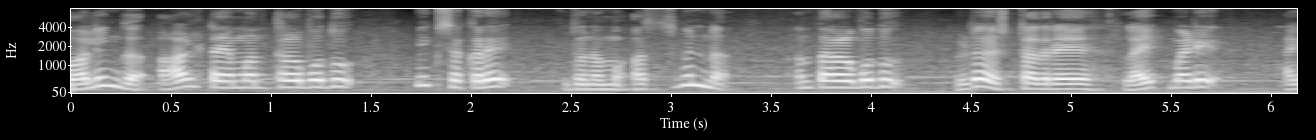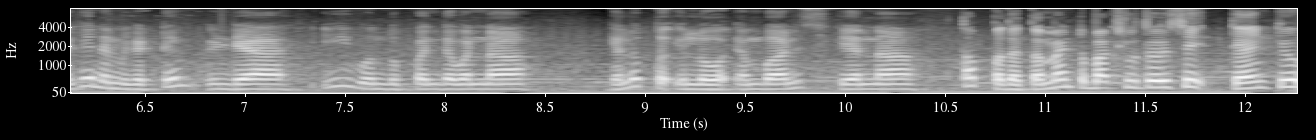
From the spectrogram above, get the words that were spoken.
ಬೌಲಿಂಗ್ ಆಲ್ ಟೈಮ್ ಅಂತ ಹೇಳ್ಬೋದು. ವೀಕ್ಷಕರೇ, ಇದು ನಮ್ಮ ಅಶ್ವಿನ್ ಅಂತ ಹೇಳ್ಬೋದು. ವಿಡಿಯೋ ಇಷ್ಟ ಆದರೆ ಲೈಕ್ ಮಾಡಿ. ಹಾಗೆ ನಿಮಗೆ ಟೀಮ್ ಇಂಡಿಯಾ ಈ ಒಂದು ಪಂದ್ಯವನ್ನು ಗೆಲ್ಲುತ್ತೋ ಇಲ್ಲೋ ಎಂಬ ಅನಿಸಿಕೆಯನ್ನು ತಪ್ಪದ ಕಮೆಂಟ್ ಬಾಕ್ಸಲ್ಲಿ ತಿಳಿಸಿ. Thank you.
